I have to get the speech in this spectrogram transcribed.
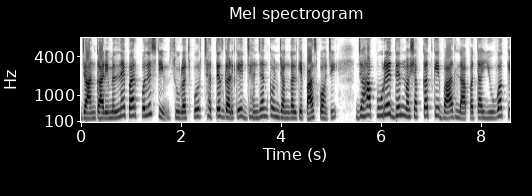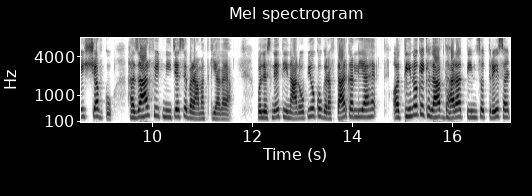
जानकारी मिलने पर पुलिस टीम सूरजपुर, छत्तीसगढ़ के झंझन कुंड जंगल के पास पहुँची, जहाँ पूरे दिन मशक्कत के बाद लापता युवक के शव को हज़ार फीट नीचे से बरामद किया गया। पुलिस ने तीन आरोपियों को गिरफ़्तार कर लिया है और तीनों के खिलाफ धारा तीन सौ तिरसठ,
